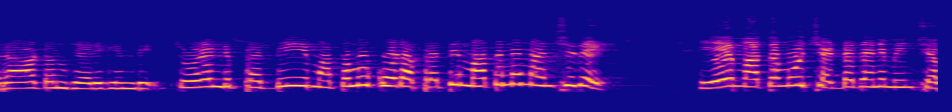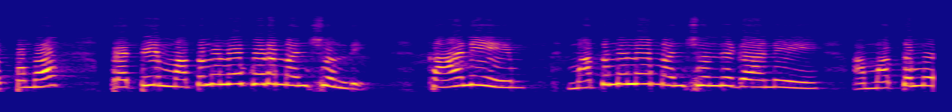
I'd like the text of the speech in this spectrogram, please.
రావటం జరిగింది. చూడండి ప్రతి మతము కూడా ప్రతి మతము మంచిదే. ఏ మతము చెడ్డదని మేము చెప్పమో. ప్రతి మతములో కూడా మంచి ఉంది. కానీ మతములో మంచి ఉంది కానీ ఆ మతము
